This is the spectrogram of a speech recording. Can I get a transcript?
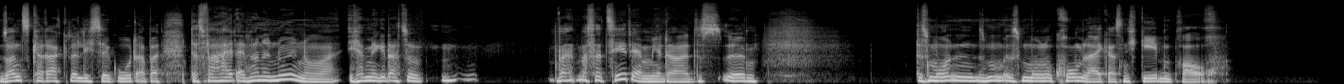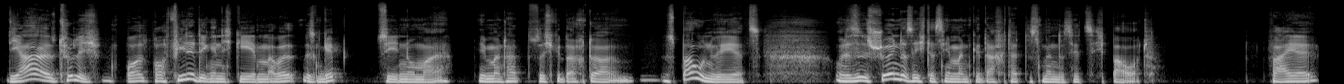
sonst charakterlich sehr gut, aber das war halt einfach eine Nullnummer. Ich habe mir gedacht, so, was erzählt er mir da? Das, ähm, das, Mon das Monochrom-Likers nicht geben braucht. Ja, natürlich, braucht, braucht viele Dinge nicht geben, aber es gibt sie nun mal. Jemand hat sich gedacht, da, das bauen wir jetzt. Und es ist schön, dass sich das jemand gedacht hat, dass man das jetzt sich baut. Weil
